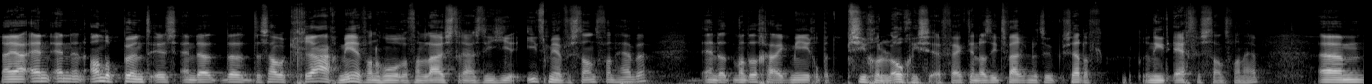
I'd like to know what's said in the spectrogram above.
Nou ja, en, en een ander punt is, en daar, daar, zou ik graag meer van horen van luisteraars die hier iets meer verstand van hebben. En dat, want dan ga ik meer op het psychologische effect. En dat is iets waar ik natuurlijk zelf niet echt verstand van heb. Ehm,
